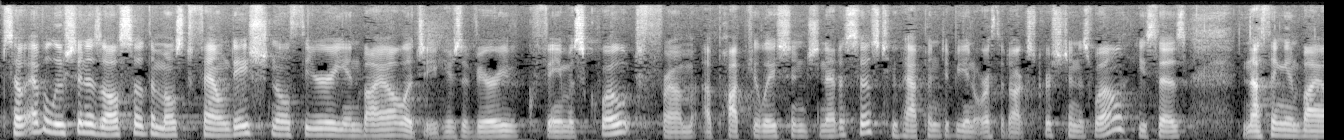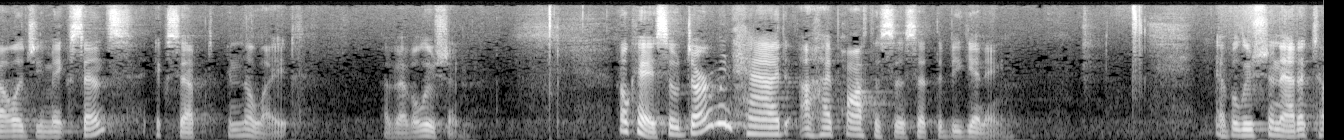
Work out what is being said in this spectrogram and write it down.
so evolution is also the most foundational theory in biology. Here's a very famous quote from a population geneticist who happened to be an Orthodox Christian as well. He says, Nothing in biology makes sense except in the light of evolution. Okay, so Darwin had a hypothesis at the beginning. Evolution at a t-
